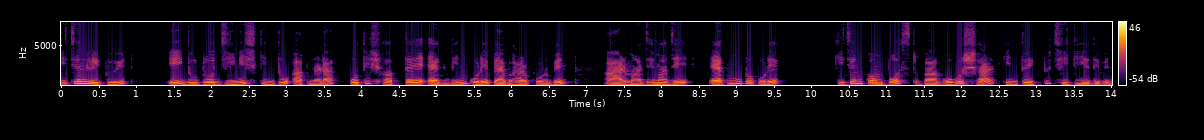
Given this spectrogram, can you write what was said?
কিচেন লিকুইড এই দুটো জিনিস কিন্তু আপনারা প্রতি সপ্তাহে একদিন করে ব্যবহার করবেন। আর মাঝে মাঝে এক মুঠো করে কিচেন কম্পোস্ট বা গোবর সার কিন্তু একটু ছিটিয়ে দেবেন।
